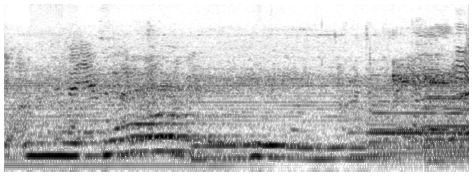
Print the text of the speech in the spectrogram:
One more day.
